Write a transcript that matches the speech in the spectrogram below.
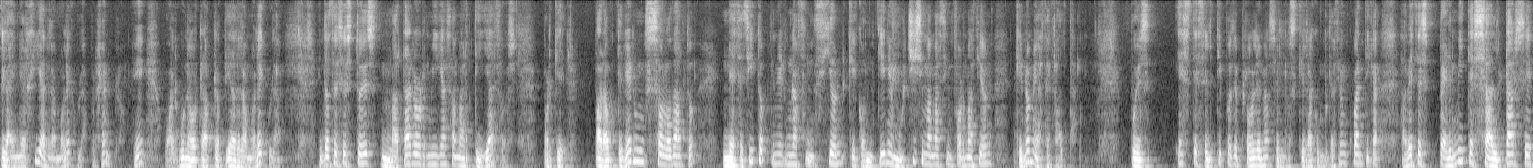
la energía de la molécula, por ejemplo, ¿eh? o alguna otra propiedad de la molécula. Entonces esto es matar hormigas a martillazos, porque para obtener un solo dato necesito obtener una función que contiene muchísima más información que no me hace falta. Pues este es el tipo de problemas en los que la computación cuántica a veces permite saltarse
